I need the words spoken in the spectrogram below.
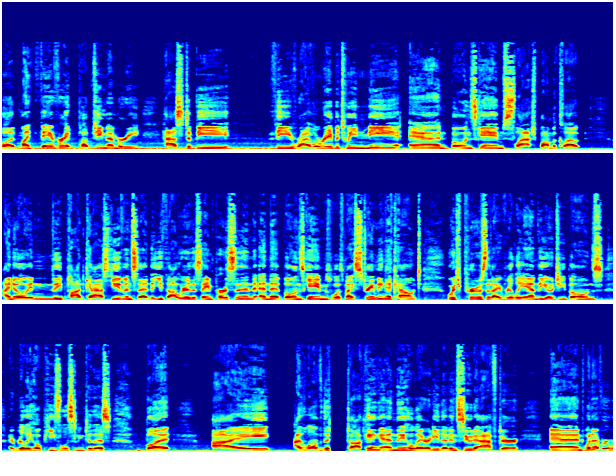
But my favorite PUBG memory has to be the rivalry between me and Bones Games slash Bomba Clout. I know in the podcast you even said that you thought we were the same person and that Bones Games was my streaming account, which proves that I really am the OG Bones. I really hope he's listening to this. But I I love the talking and the hilarity that ensued after. And whenever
